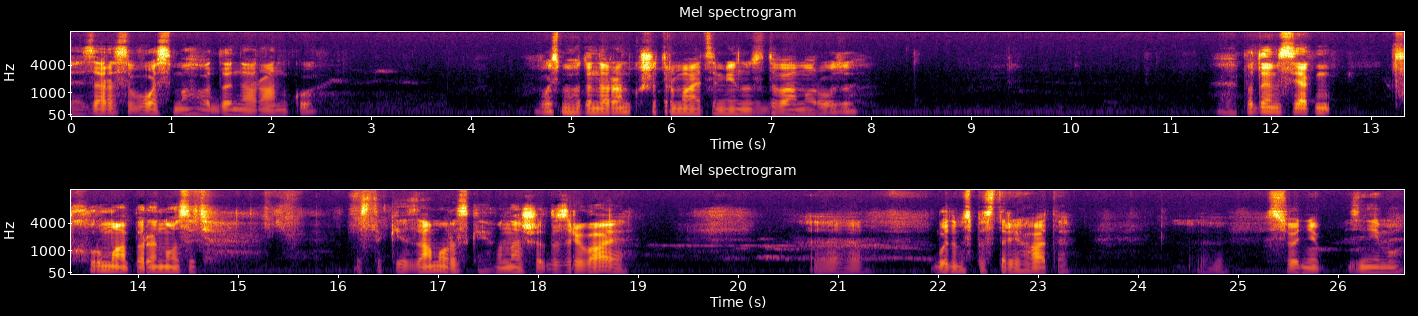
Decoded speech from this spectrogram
Е, Зараз 8 година ранку. 8 година ранку ще тримається мінус 2 морозу. Е, Подивимось, як хурма переносить ось такі заморозки. Вона ще дозріває. Е, Будемо спостерігати. Е, Сьогодні зніму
